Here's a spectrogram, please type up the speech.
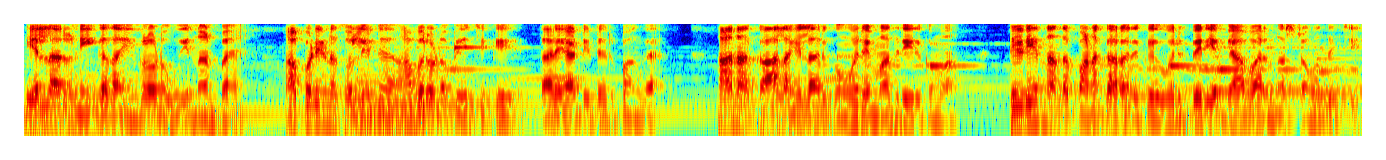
எல்லாரும் நீங்க தான் எங்களோட உயிர் நண்பன் அப்படின்னு சொல்லிட்டு அவரோட பேச்சுக்கு தலையாட்டிட்டு இருப்பாங்க. ஆனா காலம் எல்லாருக்கும் ஒரே மாதிரி இருக்குமா? திடீர்னு அந்த பணக்காரருக்கு ஒரு பெரிய வியாபார நஷ்டம் வந்துச்சு.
